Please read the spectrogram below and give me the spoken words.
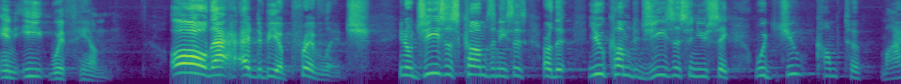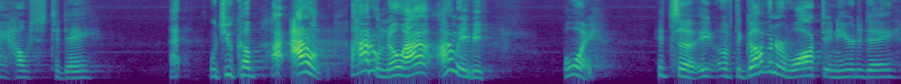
and eat with him. Oh, that had to be a privilege. You know, Jesus comes and he says, or that you come to Jesus and you say, Would you come to my house today? Would you come? I, I don't, I don't know. I, I maybe, boy, it's uh, if the governor walked in here today,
